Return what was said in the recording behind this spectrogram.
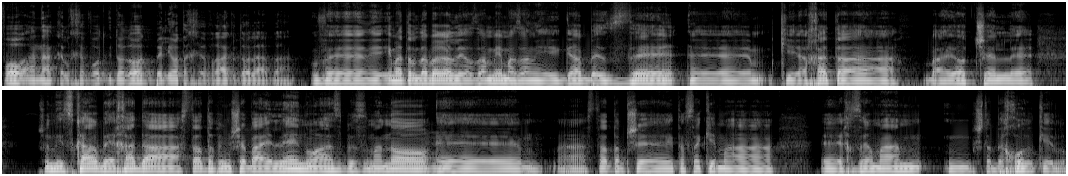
פור ענק על חברות גדולות בלהיות החברה הגדולה הבאה. ואם אתה מדבר על יזמים, אז אני אגע בזה, אה, כי אחת הבעיות של... שהוא נזכר באחד הסטארט-אפים שבא אלינו אז בזמנו, Mm-hmm. אה, הסטארט-אפ שהתעסק עם ההחזר מע"מ שאתה בחו"ל, כאילו,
